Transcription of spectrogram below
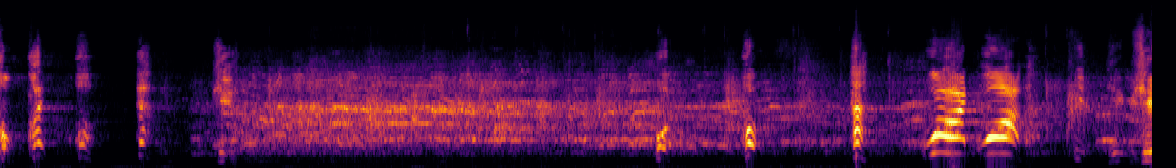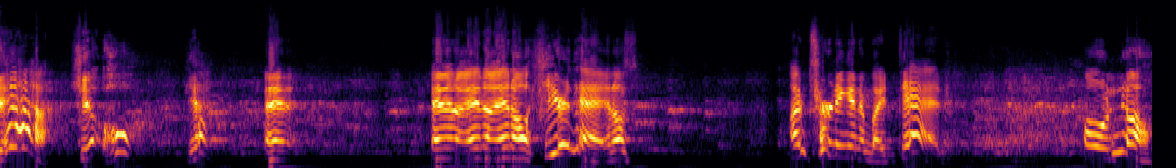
"Oh, what? Oh, yeah." What? Oh, what? What? Yeah, yeah, oh, yeah. And and, and, and I'll hear that, and I'll, I'm turning into my dad. Oh no.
